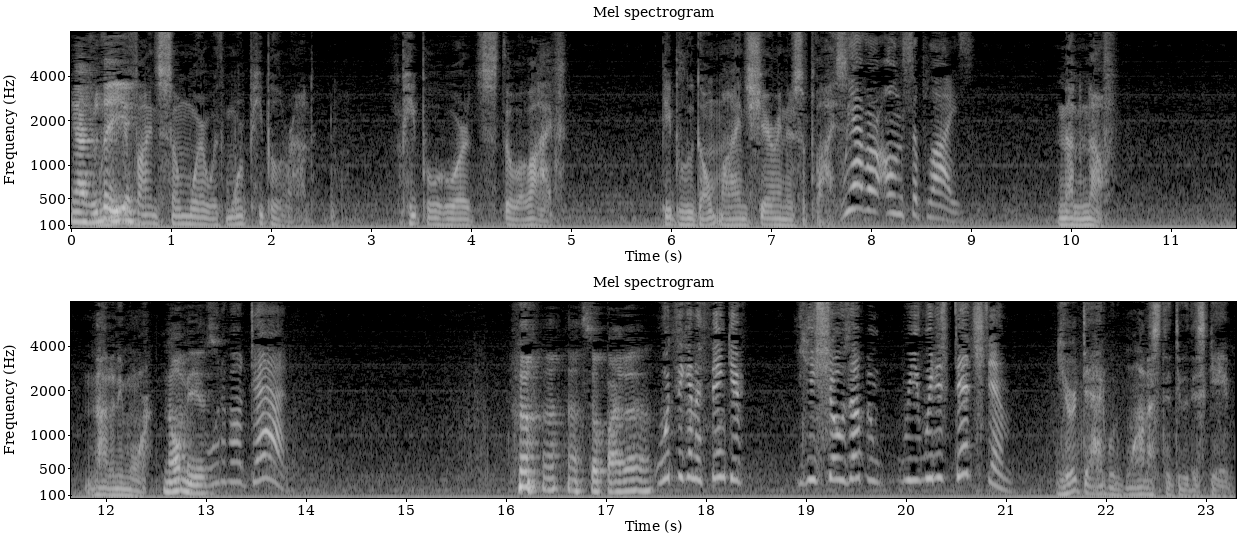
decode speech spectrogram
Yeah, We need to find somewhere with more people around. People who are still alive. People who don't mind sharing their supplies. We have our own supplies. Not enough. Not anymore. No, Não What about Dad? Seu pai já. What's he gonna think if he shows up and we, we just ditched him? Your dad would want us to do this, Gabe.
